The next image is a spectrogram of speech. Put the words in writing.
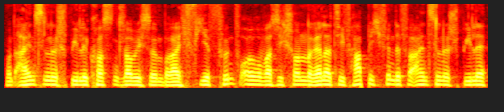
Und einzelne Spiele kosten, glaube ich, so im Bereich 4, 5 Euro, was ich schon relativ happig finde für einzelne Spiele.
